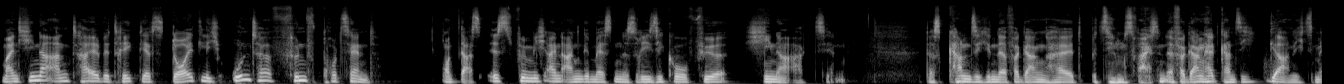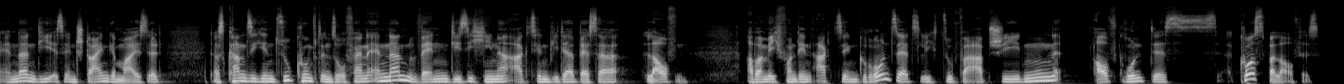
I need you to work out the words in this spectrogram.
Mein China-Anteil beträgt jetzt deutlich unter 5%. Und das ist für mich ein angemessenes Risiko für China-Aktien. Das kann sich in der Vergangenheit, beziehungsweise in der Vergangenheit kann sich gar nichts mehr ändern. Die ist in Stein gemeißelt. Das kann sich in Zukunft insofern ändern, wenn diese China-Aktien wieder besser laufen. Aber mich von den Aktien grundsätzlich zu verabschieden aufgrund des Kursverlaufes,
